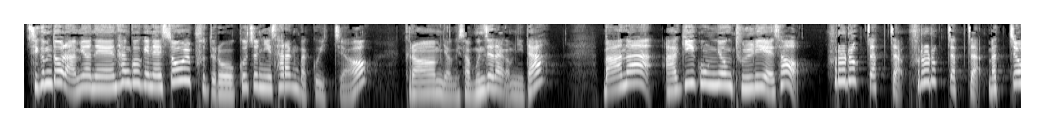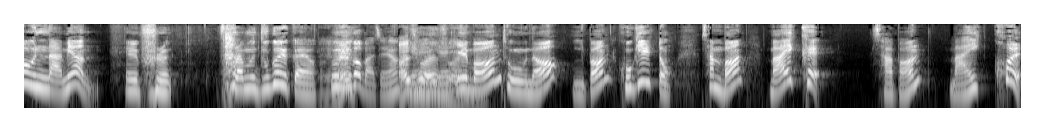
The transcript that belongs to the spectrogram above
지금도 라면은 한국인의 soul food로 꾸준히 사랑받고 있죠. 그럼 여기서 문제 나갑니다. 만화 아기 공룡 둘리에서 후루룩 짭짭 후루룩 짭짭 맛 좋은 라면을 부른 사람은 누구일까요? 네. 이거 맞아요. 아, 좋아요, 좋아요. 1번 도우너, 2번 고길동, 3번 마이크, 4번 마이콜.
